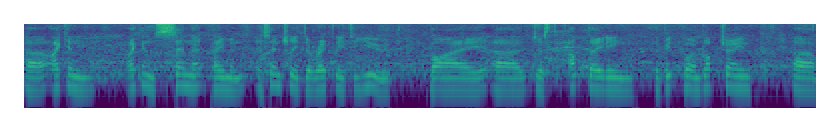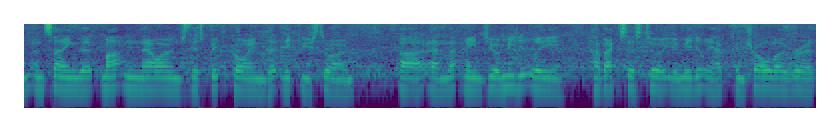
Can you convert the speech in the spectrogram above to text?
uh, I can I can send that payment essentially directly to you by uh, just updating the Bitcoin blockchain um, and saying that Martin now owns this Bitcoin that Nic used to own. Uh, and that means you immediately have access to it, you immediately have control over it,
